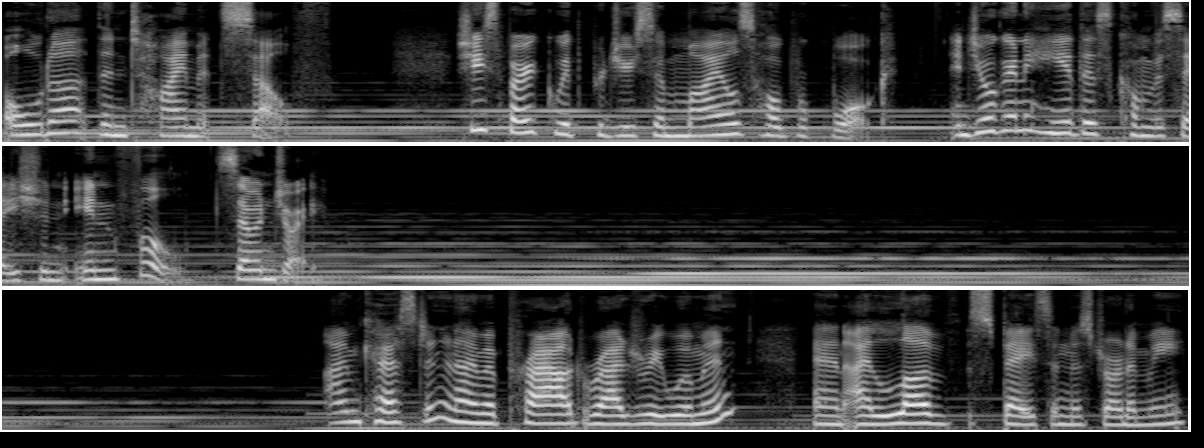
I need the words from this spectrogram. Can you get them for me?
older than time itself. She spoke with producer Miles Holbrook Walk, and you're going to hear this conversation in full, so enjoy. I'm Kirsten, and I'm a proud Wiradjuri woman, and I love space and astronomy.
